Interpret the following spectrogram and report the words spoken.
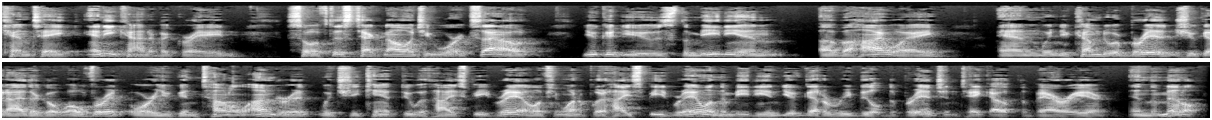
can take any kind of a grade so if this technology works out, you could use the median of a highway. And when you come to a bridge, you can either go over it or you can tunnel under it, which you can't do with high speed rail. If you want to put high speed rail in the median, you've got to rebuild the bridge and take out the barrier in the middle.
